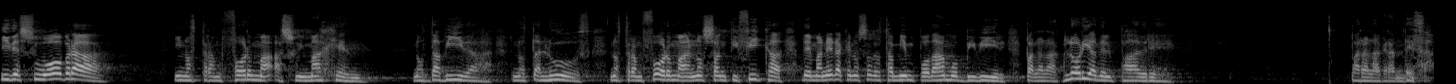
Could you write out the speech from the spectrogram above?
y de su obra y nos transforma a su imagen. Nos da vida, nos da luz, nos transforma, nos santifica, de manera que nosotros también podamos vivir para la gloria del Padre, para la grandeza,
